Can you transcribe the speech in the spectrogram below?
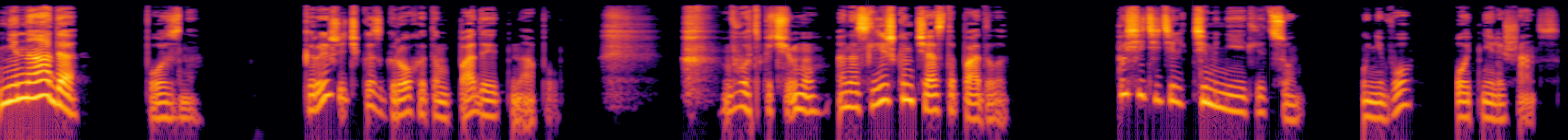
«Не надо!» Поздно. Крышечка с грохотом падает на пол. Вот почему она слишком часто падала. Посетитель темнеет лицом. У него отняли шанс.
